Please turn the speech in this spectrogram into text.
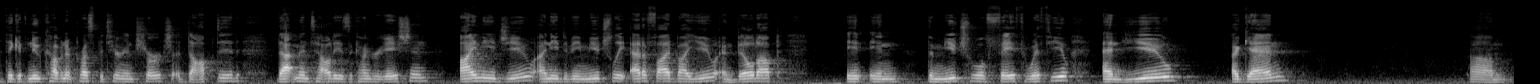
I think if New Covenant Presbyterian Church adopted that mentality as a congregation, I need you, I need to be mutually edified by you and build up in, in the mutual faith with you, and you, again, um,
